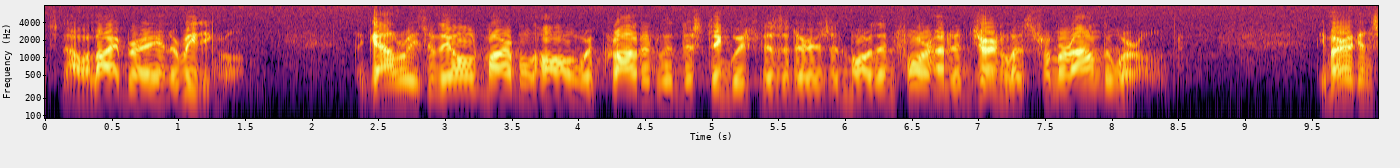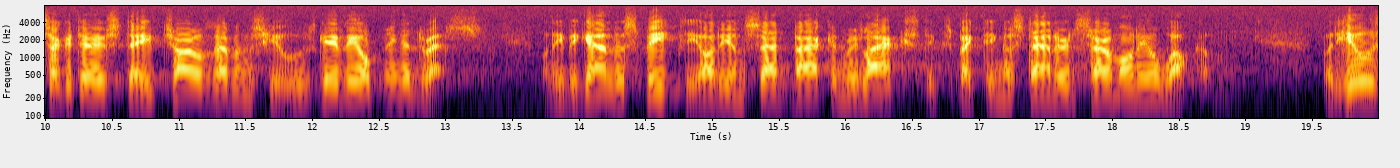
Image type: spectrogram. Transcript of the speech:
It's now a library and a reading room. The galleries of the old marble hall were crowded with distinguished visitors and more than 400 journalists from around the world. The American Secretary of State, Charles Evans Hughes, gave the opening address. When he began to speak, the audience sat back and relaxed, expecting a standard ceremonial welcome. But Hughes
